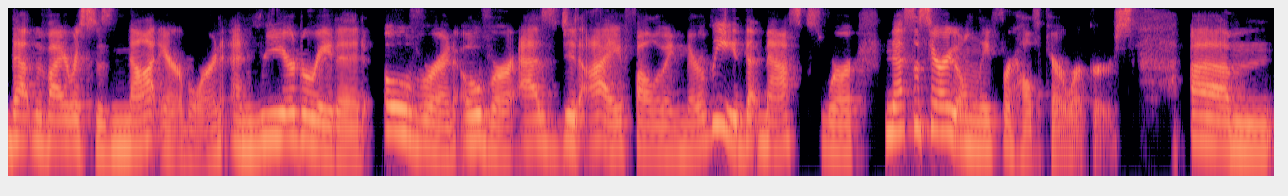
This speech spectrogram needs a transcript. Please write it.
that the virus was not airborne and reiterated over and over, as did I following their lead, that masks were necessary only for healthcare workers. Um,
